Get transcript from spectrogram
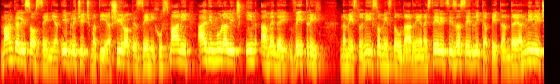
Manjkali so Senjat Ibričič, Matija Širok, Zeni Husmani, Aydin Mulalič in Amedej Vetrih. Na mesto njih so mesto v udarni enajsterici zasedli kapetan Dejan Milič,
